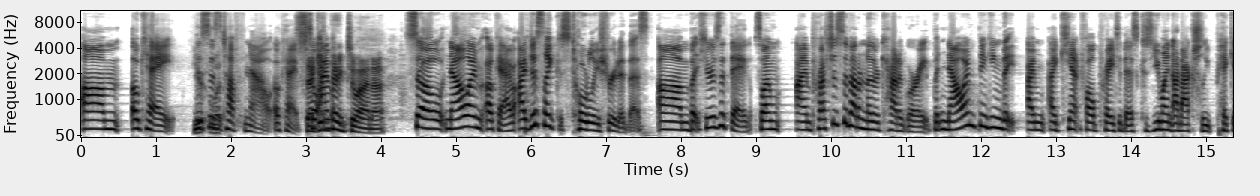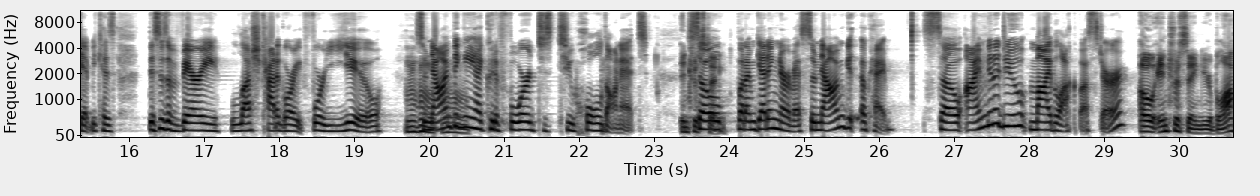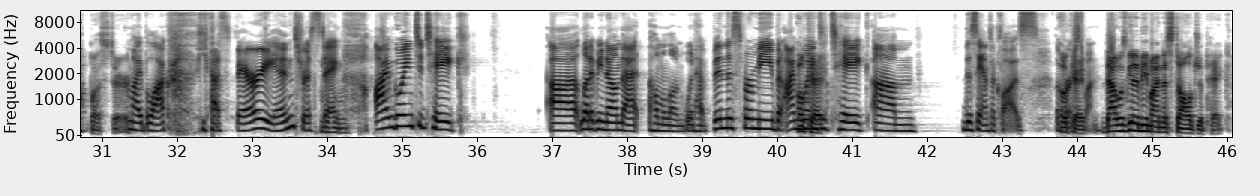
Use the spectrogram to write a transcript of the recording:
Um, okay. You- This is what- tough now. Okay. Second so I'm pick, Joanna. So now I'm okay. I've, I've just like totally shrewded this. Um, but here's the thing. So I'm I'm precious about another category, but now I'm thinking that I'm I can't fall prey to this because you might not actually pick it because this is a very lush category for you. So Mhm, now I'm mhm. thinking I could afford to to hold on it. Interesting. So, but I'm getting nervous. So now I'm okay. So I'm gonna do my blockbuster. oh, interesting. Your blockbuster. My block. yes, very interesting. I'm going to take. Uh, let it be known that Home Alone would have been this for me, but I'm going to take um, the Santa Claus, the okay, first one. that was going to be my nostalgia pick.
